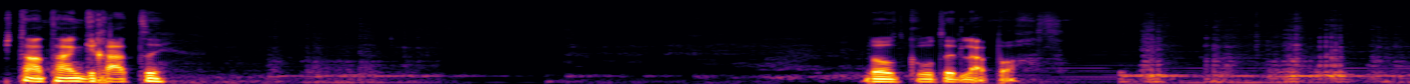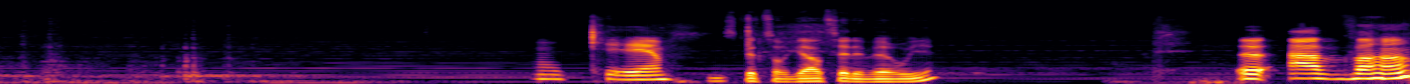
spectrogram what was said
Puis t'entends gratter. De l'autre côté de la porte. OK. Est-ce que tu regardes si elle est verrouillée? Euh, avant,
